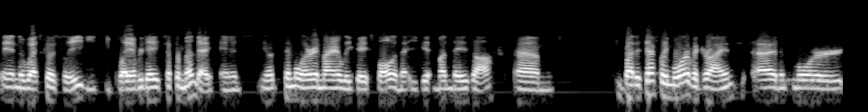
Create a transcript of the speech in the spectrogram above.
in the West Coast League, you, you play every day except for Monday, and it's you know it's similar in minor league baseball in that you get Mondays off. Um, but it's definitely more of a grind, uh, and it's more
